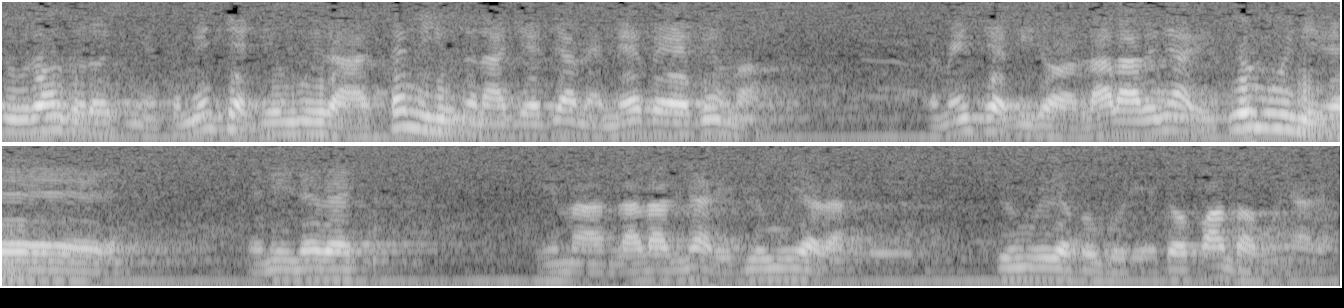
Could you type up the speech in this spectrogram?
သူတော်ဆိုလို့ရှိရင်သမင်းချက်ကျွေးမွေးတာဆက်နေယူသနာကျေပြမယ်နေပယ်အတွင်းမှာသမင်းချက်ပြီးတော့လာလာပညာတွေကျွေးမွေးနေတယ်ဒီနေ့လည်းပဲဒီမှာလာလာမြတ်တွေပြုံးမှုရတာပြုံးမှုတဲ့ပုဂ္ဂိုလ်တွေတော့ပန်းတော်ဝင်ရတယ်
